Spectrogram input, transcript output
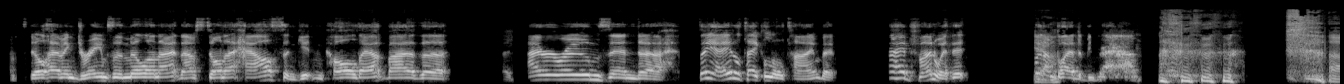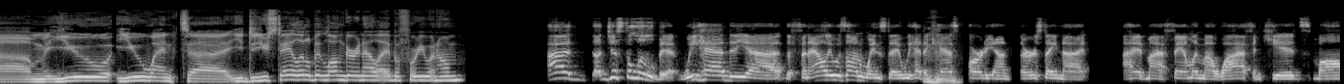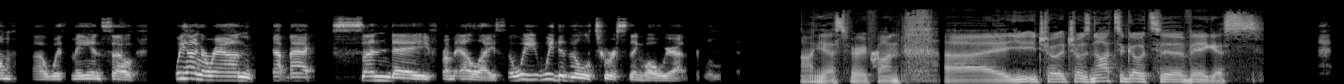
I'm still having dreams in the middle of the night that I'm still in that house and getting called out by the uh, diary rooms. And uh, so yeah, it'll take a little time, but I had fun with it. But I'm glad to be back um, you you went. Uh, you, did you stay a little bit longer in LA before you went home? Uh, just a little bit. We had the uh, the finale was on Wednesday. We had a Mhm. cast party on Thursday night. I had my family, my wife and kids, mom uh, with me, and so we hung around. Got back Sunday from LA, so we we did the little tourist thing while we were out there a little. Bit. Ah, yes, very fun. Uh, you, you cho- chose not to go to Vegas.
